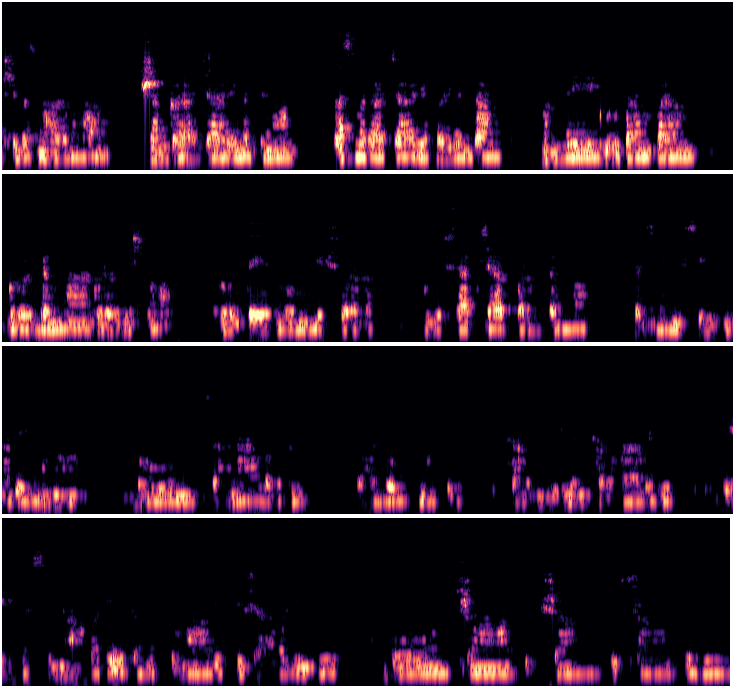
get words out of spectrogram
सदाशिवसमारम्भाम् शङ्कराचार्यमध्यमाम् अस्मदाचार्यपर्यन्ताम् वंदे गुरुपरम्पराम्, गुरुर्ब्रह्मा, गुरुर्विष्णुः, गुरुर्देवो महेश्वरः गुरुसाक्षात् परं ब्रह्म, तस्मै श्रीगुरवे नमः। ॐ सहना भवतु सहनौ भुनक्तु सह वीर्यं करभावहि तेजस्विनापदे तमस्तुमादित्यशावहे ॐ शान्ति शान्ति शान्तिः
